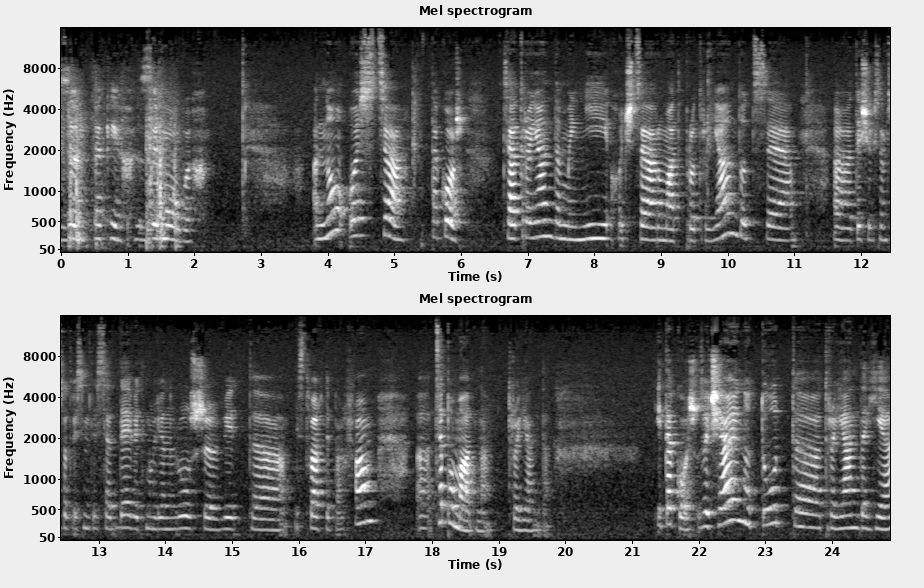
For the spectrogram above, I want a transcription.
з таких зимових? Ну, ось ця також. Ця троянда мені, хоч це аромат про троянду, це е, 1889 Moulin Rouge від е, Histoire de Parfum. Е, Це помадна троянда. І також, звичайно, тут е, троянда є,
